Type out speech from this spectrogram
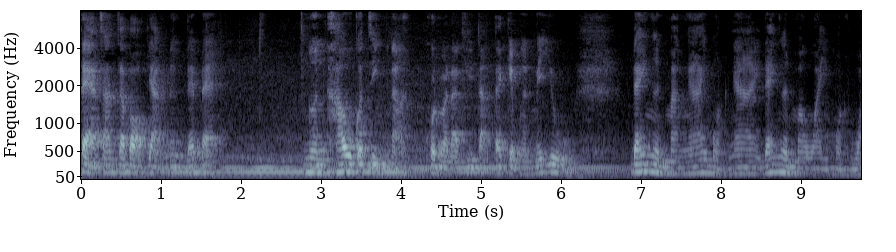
แต่อาจารย์จะบอกอย่างหนึ่งได้ไหมเงินเข้าก็จริงนะ คนวันอาทิตย์แต่เก็บเงินไม่อยู่ ได้เงินมาง่ายหมดง่าย ได้เงินมาไวหมดไว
